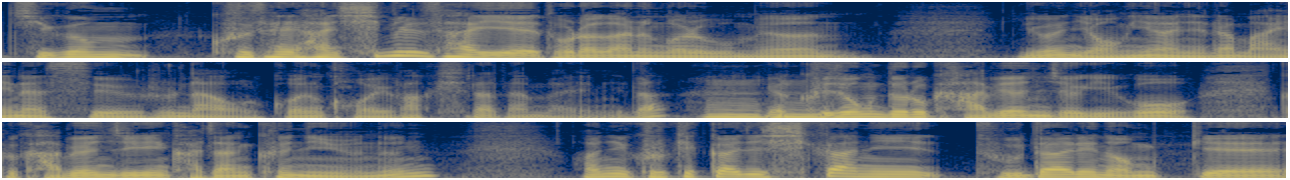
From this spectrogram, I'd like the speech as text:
지금 그새 한 10일 사이에 돌아가는 걸 보면 이건 0이 아니라 마이너스로 나올 건 거의 확실하단 말입니다. 그러니까 그 정도로 가변적이고 그 가변적인 가장 큰 이유는 아니 그렇게까지 시간이 두 달이 넘게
